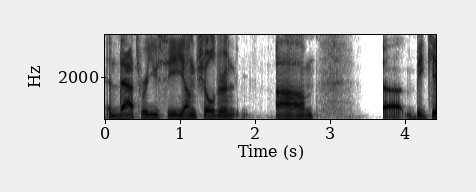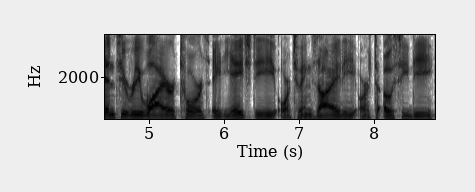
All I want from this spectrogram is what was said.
And that's where you see young children um, uh, begin to rewire towards ADHD or to anxiety or to OCD.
